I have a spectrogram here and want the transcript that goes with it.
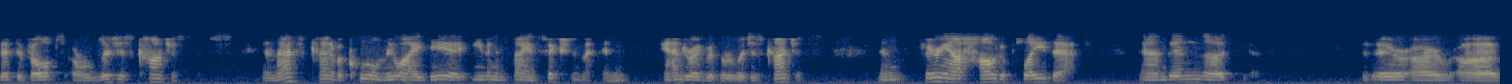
that develops a religious consciousness. And that's kind of a cool new idea, even in science fiction, an android with a religious conscience. And figuring out how to play that. And then uh, there are, uh,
